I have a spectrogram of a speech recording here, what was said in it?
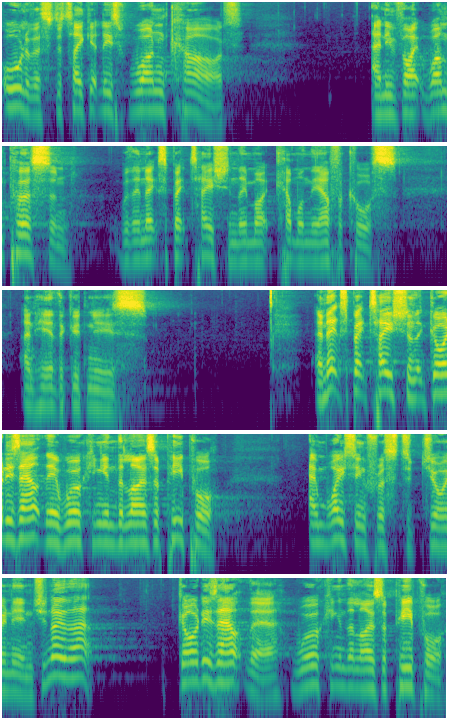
all of us to take at least one card and invite one person with an expectation they might come on the Alpha course and hear the good news. An expectation that God is out there working in the lives of people and waiting for us to join in. Do you know that? God is out there working in the lives of people,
